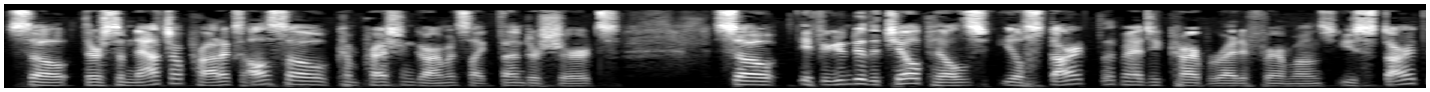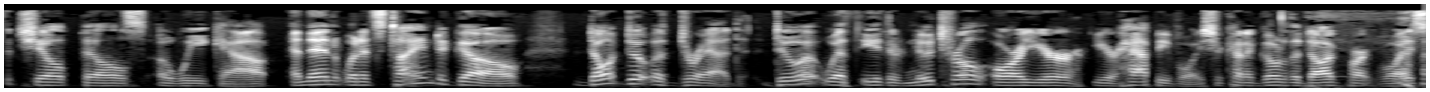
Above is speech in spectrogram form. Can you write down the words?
So there's some natural products, also compression garments like thunder shirts. So if you're going to do the chill pills, you'll start the magic carpet rite of pheromones. You start the chill pills a week out. And then when it's time to go, don't do it with dread. Do it with either neutral or your, your happy voice, your kind of go to the dog park voice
